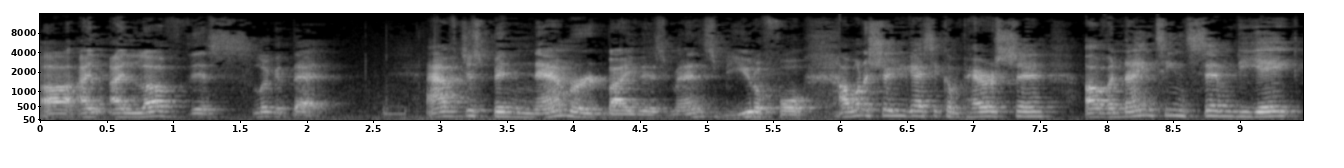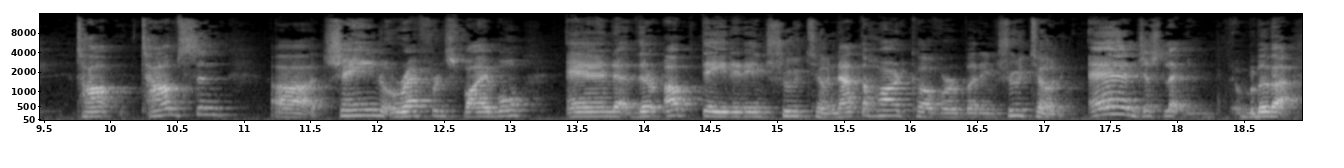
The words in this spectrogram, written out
I, I love this. Look at at that. I've just been enamored by this, man. It's beautiful. I want to show you guys a comparison of a 1978 Tom, Thompson uh, chain reference Bible and they're updated in True Tone, not the hardcover, but in True Tone. And just let blah, blah,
